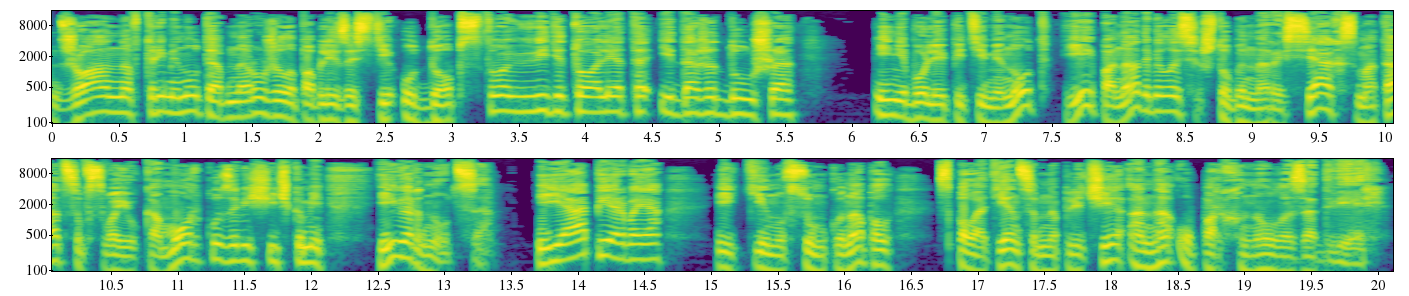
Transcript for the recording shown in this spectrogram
Джоанна в три минуты обнаружила поблизости удобство в виде туалета и даже душа, и не более пяти минут ей понадобилось, чтобы на рысях смотаться в свою коморку за вещичками и вернуться. «Я первая!» И, кинув сумку на пол, с полотенцем на плече, она упорхнула за дверь.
